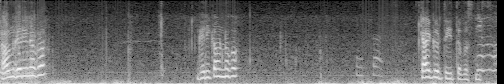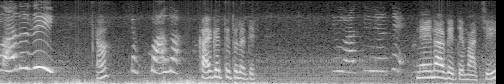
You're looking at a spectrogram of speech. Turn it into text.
खाऊन घरी नको? घरी खाऊन नको? काय करतो इथं बसून? हा? काय करते तुला ते? नाही ना येते माची.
